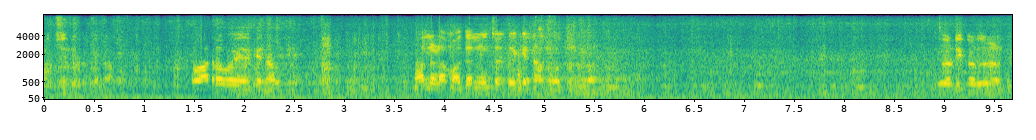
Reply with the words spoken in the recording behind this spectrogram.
వచ్చింది కెనాల్. వాటర్ పోయే కెనాల్ ఆల్రెడీ ఆ మధ్యలో నుంచి అయితే కెనాల్ పోతుంది. ఇక్కడ చూడండి.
